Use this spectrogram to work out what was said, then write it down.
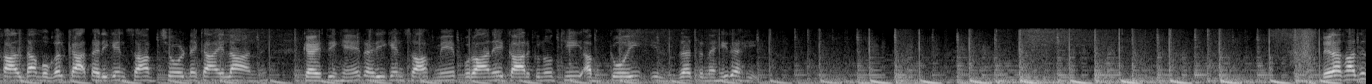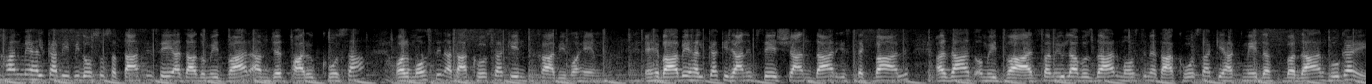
خالدہ مغل کا تحریک انصاف چھوڑنے کا اعلان۔ کہتی ہیں، تحریک انصاف میں پرانے کارکنوں کی اب کوئی عزت نہیں رہی۔ ڈیرہ غازی خان میں حلقہ پی پی دو سو ستاسی سے آزاد امیدوار امجد فاروق کھوسا اور محسن عطا کھوسا کی انتخابی مہم۔ احباب حلقہ کی جانب سے شاندار استقبال، آزاد امیدوار، سمیع اللہ بزدار محسن عطا کھوسا کے حق میں دستبردار ہو گئے۔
